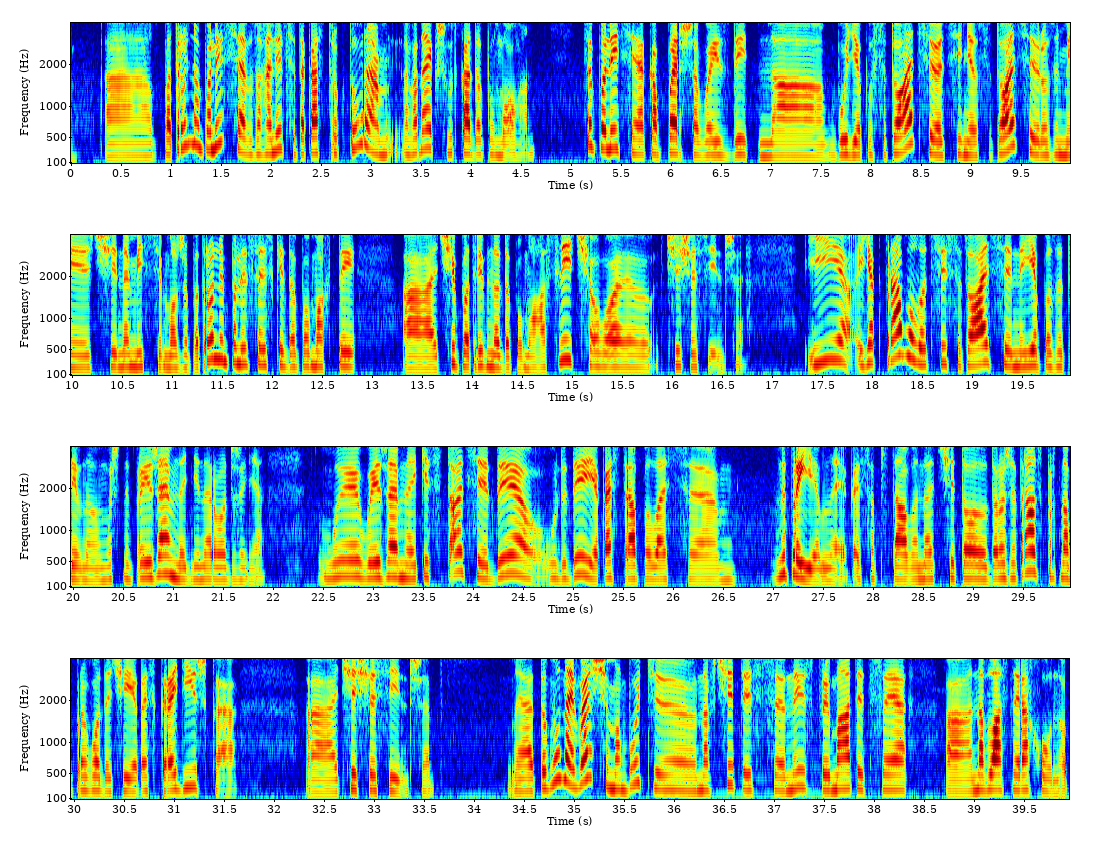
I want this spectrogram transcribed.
Патрульна поліція взагалі це така структура, вона як швидка допомога. Це поліція, яка перша виїздить на будь-яку ситуацію, оцінює ситуацію, розуміє, чи на місці може патрульний поліцейський допомогти, чи потрібна допомога слідчого, е, чи щось інше. І, як правило, ці ситуації не є позитивними. Ми ж не приїжджаємо на дні народження. Ми виїжджаємо на якісь ситуації, де у людей якась трапилась е, неприємна якась обставина, чи то дорожньо-транспортна пригода, чи якась крадіжка, чи щось інше. Е, Тому найважче, мабуть, е, навчитись не сприймати це на власний рахунок.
